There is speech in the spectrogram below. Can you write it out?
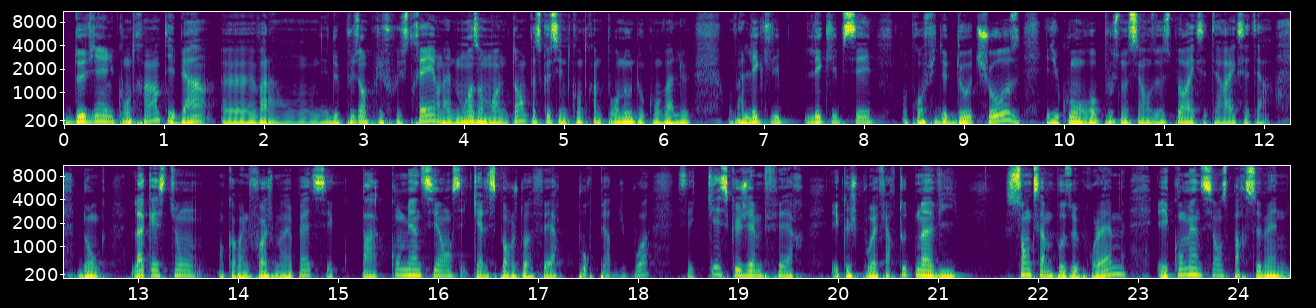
devient une contrainte, et eh bien euh, voilà, on est de plus en plus frustré, on a de moins en moins de temps parce que c'est une contrainte pour nous, donc on va le, on va l'éclipser au profit de d'autres choses, et du coup on repousse nos séances de sport, etc., etc. Donc la question, encore une fois, je me répète, c'est combien de séances et quel sport je dois faire pour perdre du poids, c'est qu'est-ce que j'aime faire et que je pourrais faire toute ma vie sans que ça me pose de problème, et combien de séances par semaine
